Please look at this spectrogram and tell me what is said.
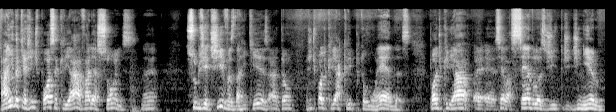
ainda que a gente possa criar avaliações né, subjetivas da riqueza, ah, então a gente pode criar criptomoedas, pode criar, é, é, sei lá, cédulas de, de dinheiro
